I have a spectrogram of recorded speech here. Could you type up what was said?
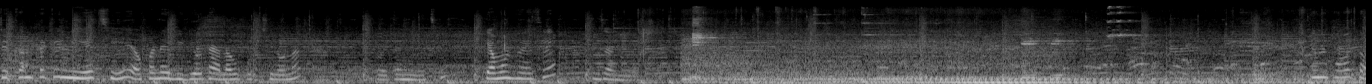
যেখান থেকে নিয়েছি, ওখানে ভিডিওটা অ্যালাউ করছিল না, তো এটা নিয়েছি। কেমন হয়েছে জানিও। তুমি খাব তো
